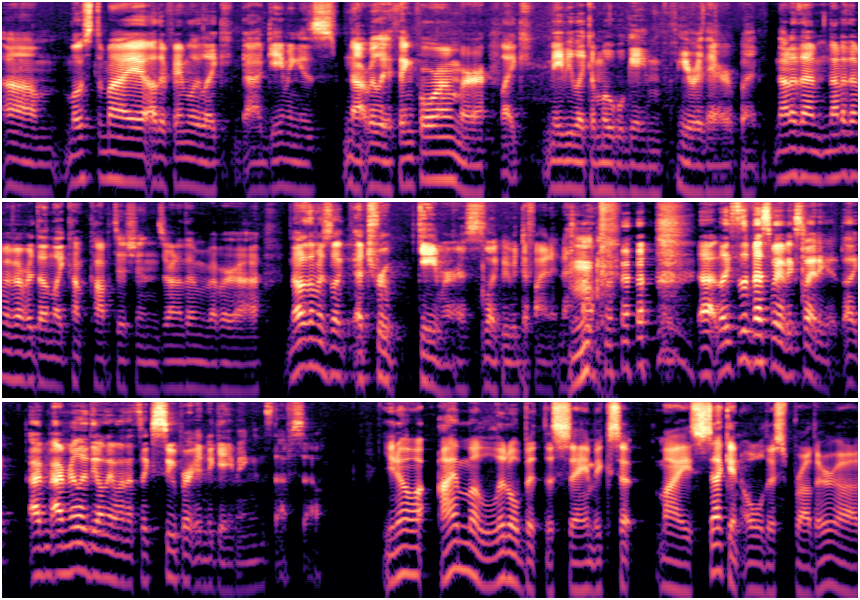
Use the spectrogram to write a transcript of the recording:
Um, most of my other family, like uh, gaming, is not really a thing for them, or like maybe like a mobile game here or there. But none of them, none of them have ever done like com- competitions, or none of them have ever. Uh, none of them is like a true gamer, is like we would define it now. uh, like it's the best way of explaining it. Like I'm, I'm really the only one that's like super into gaming and stuff. So You know, I'm a little bit the same, except my second oldest brother, uh,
